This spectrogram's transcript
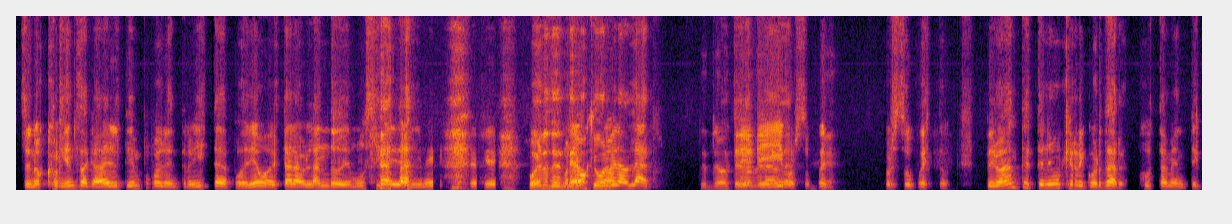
se nos comienza a acabar el tiempo de la entrevista. Podríamos estar hablando de música y de anime. bueno, tendremos que volver a hablar. Tendremos que volver a hablar. por supuesto. Por supuesto. Pero antes tenemos que recordar justamente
